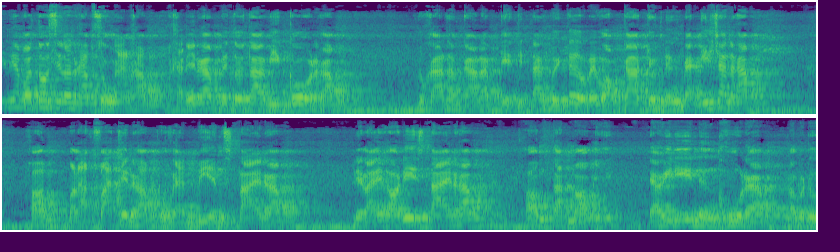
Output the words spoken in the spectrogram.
พี่เมียมอโต้ซิลนะครับส่งงานครับคันนี้นะครับเป็นโตโยต้าวีโก้นะครับลูกค้าทำการอัปเดตติดตั้งโปรเจคเตอร์ไว้บอก 9.1 Back Edition นะครับ พร้อมประหลาดฟาสเทนนะครับวงแหวน BM Style นะครับเดลไลท์ออดี้สไตล์นะครับ พร้อมตัดหมอก LED 1 คู่นะครับ เรามาดู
